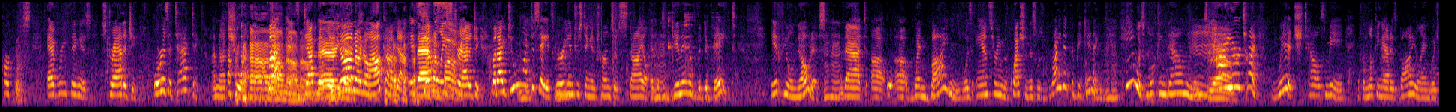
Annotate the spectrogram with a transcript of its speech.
purpose. Everything is strategy, or is it tactic? I'm not sure. but no, it's no. definitely Very no, good. no, no. I'll calm down. It's That's definitely fun. strategy. But I do want to say it's very mm-hmm. interesting in terms of style. At the mm-hmm. beginning of the debate, if you'll notice mm-hmm. that uh, uh, when Biden was answering the question, this was right at the beginning, he was looking down the mm. entire time, which tells me, if I'm looking at his body language,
